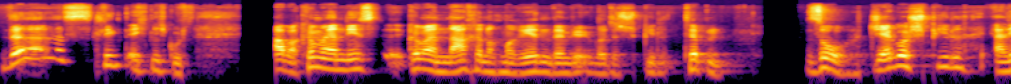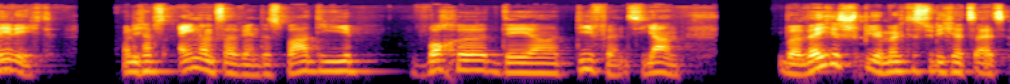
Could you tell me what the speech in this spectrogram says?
das klingt echt nicht gut. Aber können wir nächst können wir nachher noch mal reden, wenn wir über das Spiel tippen. So, Jaguars-Spiel erledigt. Und ich habe es eingangs erwähnt, das war die Woche der Defense. Jan, über welches Spiel möchtest du dich jetzt als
